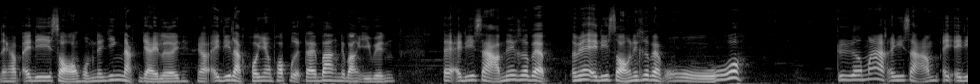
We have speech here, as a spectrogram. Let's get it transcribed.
นะครับ ID 2ผมเนี่ยยิ่งหนักใหญ่เลยนะครับ ID หลักพอยังพอเปิดได้บ้างในบางอีเวนต์แต่ ID 3นี่คือแบบไม่ใช่ ID 2นี่คือแบบโอ้โหเกลือมาก ID 3ไอ ID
